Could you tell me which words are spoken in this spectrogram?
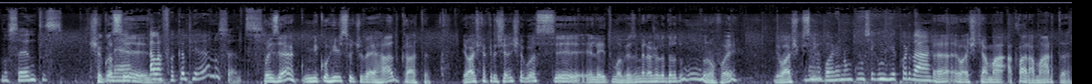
no Santos. Chegou né? a ser. Ela foi campeã no Santos. Pois é, me corrija se eu estiver errado, Cata. Eu acho que a Cristiane chegou a ser eleita uma vez a melhor jogadora do mundo, não foi? Eu acho que sim. Agora eu não consigo me recordar. É, eu acho que a, Mar... claro, a Marta,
